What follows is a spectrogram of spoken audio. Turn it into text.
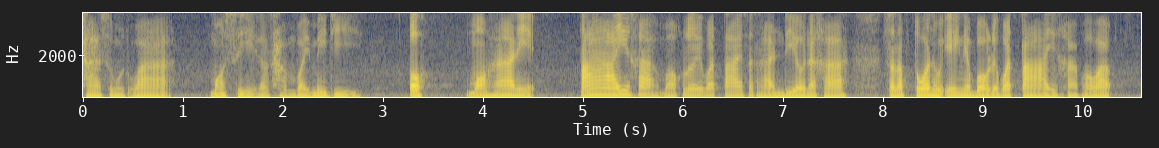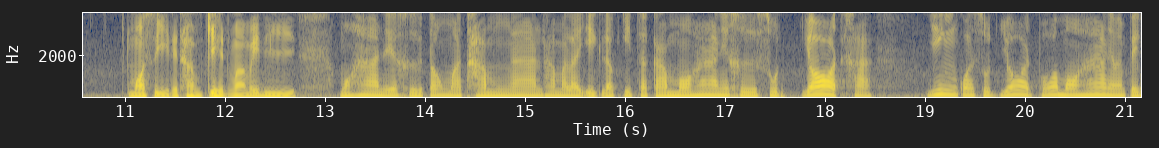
ถ้าสมมติว่าม .4 เราทำไว้ไม่ดี โอ้ม .5 นี่ตายค่ะ บอกเลยว่าตายสถานเดียวนะคะสำหรับตัวหนูเองเนี่ยบอกเลยว่าตายค่ะ เพราะว่า มสี่เนี่ยทำเกรดมาไม่ดีมห้านี่ก็คือต้องมาทำงานทำอะไรอีก แล้วกิจกรรมมห้านี่คือสุดยอดค่ะ ยิ่งกว่าสุดยอด เพราะว่ามห้าเนี่ยมันเป็น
